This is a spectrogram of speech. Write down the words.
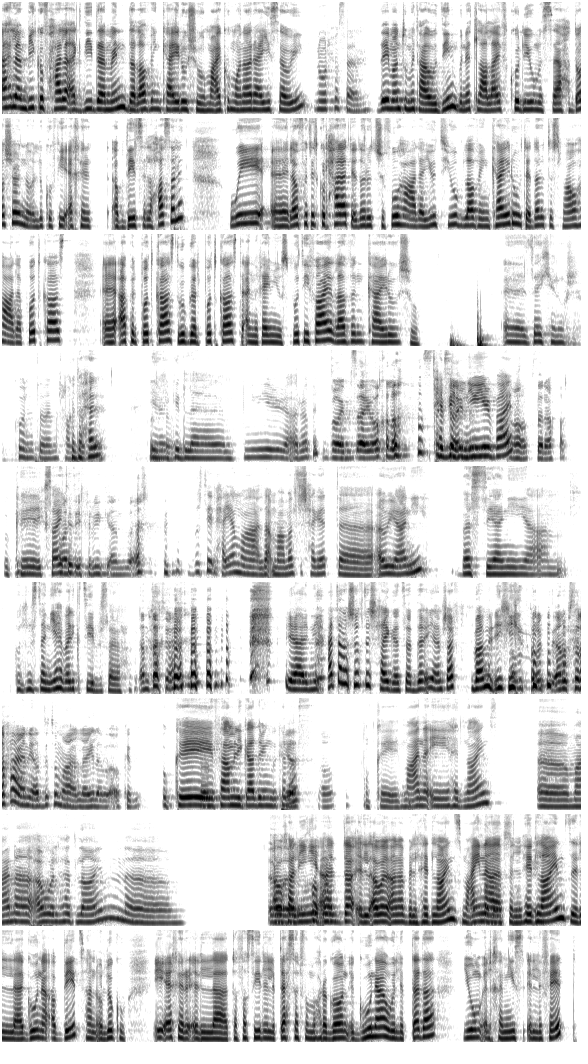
أهلا بيكم في حلقة جديدة من The Lovin Cairo Show معاكم منار عيسوي. نور حسام. زي ما أنتم متعودين بنطلع live كل يوم الساعة 11 نقول لكم فيه آخر updates اللي حصلت. ولو فاتتكم الحلقة تقدروا تشوفوها على YouTube Lovin Cairo وتقدروا تسمعوها على podcast Apple Podcasts Google Podcasts أنغامي و Spotify Lovin Cairo Show آه، ازيك يا نور. كله تمام الحمد لله حلو؟ كله يا كده ال new year قربت؟ vibes أيوه خلاص. تحبي ال new year vibe آه بصراحة. okay excited في ال weekend بقى. بصي الحقيقة ما لا ما عملتش حاجات آه، قوي يعني بس يعني كنت مستنياها بقالي كتير بصراحة. أنت يعني حتى ما شفتش حاجة تصدقي؟ أنا مش عارفة كنت بعمل إيه فيه أنا بصراحة يعني قضيته مع العيلة بقى وكده. okay. family gathering وكده؟ yes آه. okay معانا إيه headlines آه، معانا أول headline أو خليني أبدأ الأول أنا بال headlines. معانا خلاص، في. ال headlines الجونة updates هنقول لكم إيه آخر التفاصيل اللي بتحصل في مهرجان الجونة واللي ابتدى يوم الخميس اللي فات.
